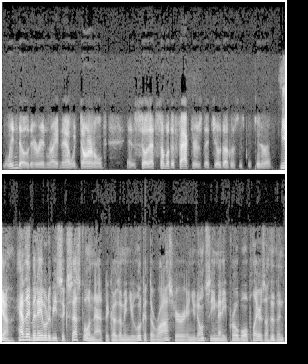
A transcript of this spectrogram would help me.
window they're in right now with Darnold. And so that's some of the factors that Joe Douglas is considering. Yeah. Have they been able to be successful in that? Because, I mean, you look at the roster and you don't see many Pro Bowl players other than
